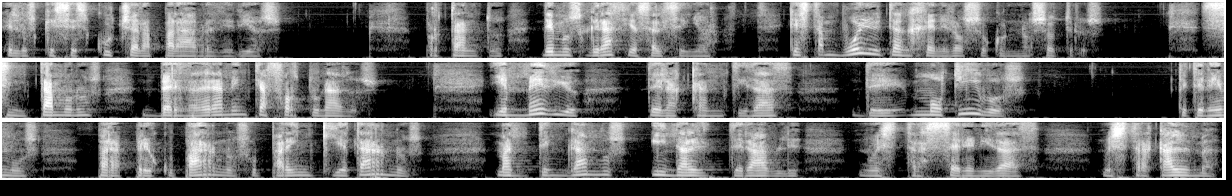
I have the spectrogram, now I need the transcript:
en los que se escucha la palabra de Dios. Por tanto, demos gracias al Señor, que es tan bueno y tan generoso con nosotros. Sintámonos verdaderamente afortunados y en medio de la cantidad de motivos que tenemos para preocuparnos o para inquietarnos, mantengamos inalterable nuestra serenidad, nuestra calma,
